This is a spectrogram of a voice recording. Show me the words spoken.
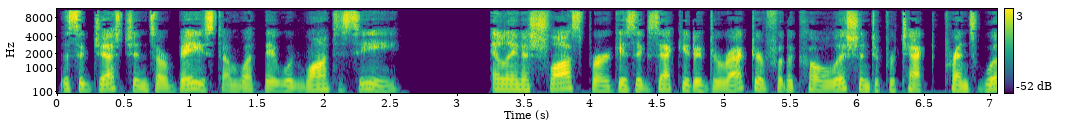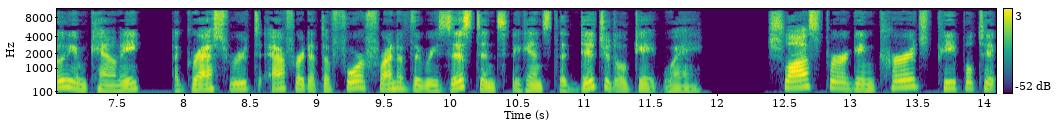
The suggestions are based on what they would want to see. Elena Schlossberg is executive director for the Coalition to Protect Prince William County, a grassroots effort at the forefront of the resistance against the digital gateway. Schlossberg encouraged people to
